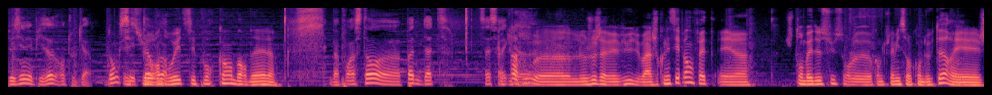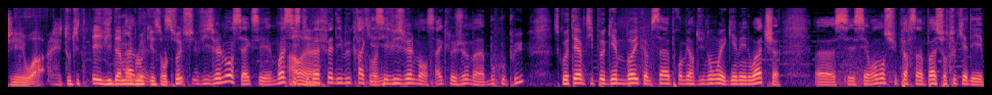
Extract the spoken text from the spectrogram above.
deuxième épisode en tout cas. Donc c'est sur Tower- Android, c'est pour quand, bordel? Ben, pour l'instant euh, pas de date. Ça c'est vrai que coup, euh, le jeu, j'avais vu, bah, je connaissais pas en fait, et euh, je tombais dessus sur le, comme tu l'as mis sur le conducteur, et j'ai, ouah, j'ai tout de suite évidemment Ah, bloqué sur le truc. Visuellement, c'est vrai que c'est moi, c'est Ah ce qui m'a fait début craquer, C'est visuellement. C'est vrai que le jeu m'a beaucoup plu. Ce côté un petit peu Game Boy comme ça, première du nom et Game Watch, euh, c'est c'est vraiment super sympa. Surtout qu'il y a des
